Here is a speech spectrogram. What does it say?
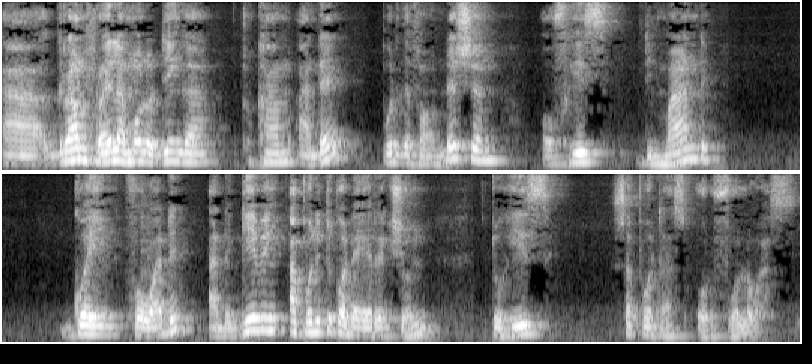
uh, ground for Raila Amolo Odinga to come and uh, put the foundation of his demand going forward and giving a political direction to his supporters or followers.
